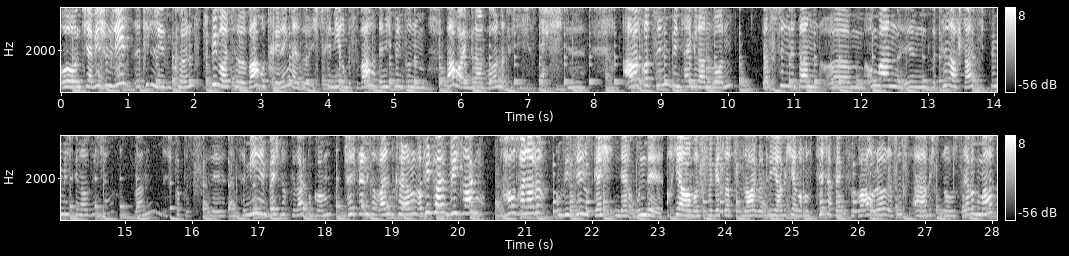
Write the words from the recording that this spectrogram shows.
Und ja, wie ihr schon les äh, Titel lesen könnt, spielen wir heute Varo-Training. Also ich trainiere ein bisschen Varo, denn ich bin so einem Varo eingeladen worden. Natürlich nicht das echte. Aber trotzdem bin ich eingeladen worden. Das findet dann ähm, irgendwann im September statt. Ich bin mir nicht genau sicher, das den Termin, den werde ich noch gesagt bekommen. Vielleicht blende ich es auch rein, keine Ahnung. Auf jeden Fall würde ich sagen, haut rein, Leute. Und wir sehen uns gleich in der Runde. Ach ja, und was ich vergessen habe zu sagen, natürlich habe ich ja noch ein Tether-Pack für War, oder? Das ist, äh, habe ich noch selber gemacht.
